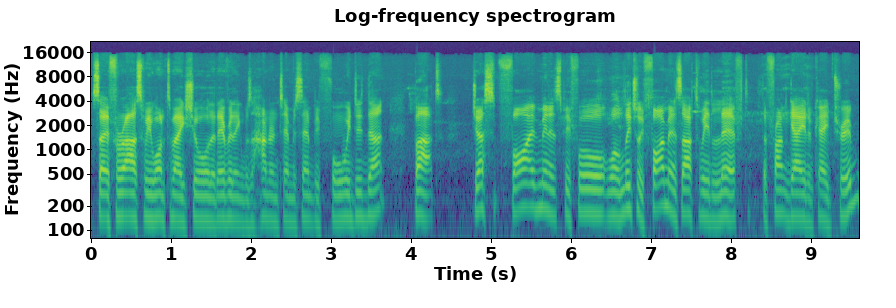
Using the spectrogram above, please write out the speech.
So for us, we want to make sure that everything was 110% before we did that. But just five minutes before, well, literally five minutes after we left the front gate of Cape Trib,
